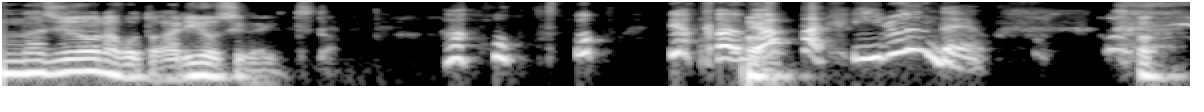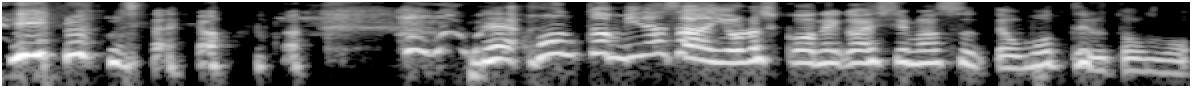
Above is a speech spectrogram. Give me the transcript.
い、同じようなこと有吉が言ってた。あ本当？やっぱやっぱいるんだよ。いるんじゃんやっぱ。ね本当皆さんよろしくお願いしますって思ってると思う。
